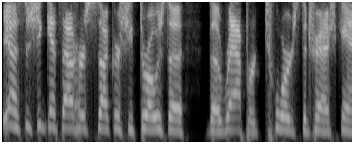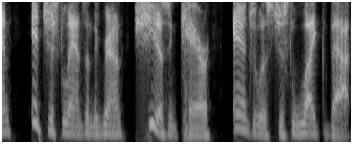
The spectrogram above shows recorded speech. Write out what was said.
Yeah, so she gets out her sucker. She throws the the wrapper towards the trash can. It just lands on the ground. She doesn't care. Angela's just like that.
